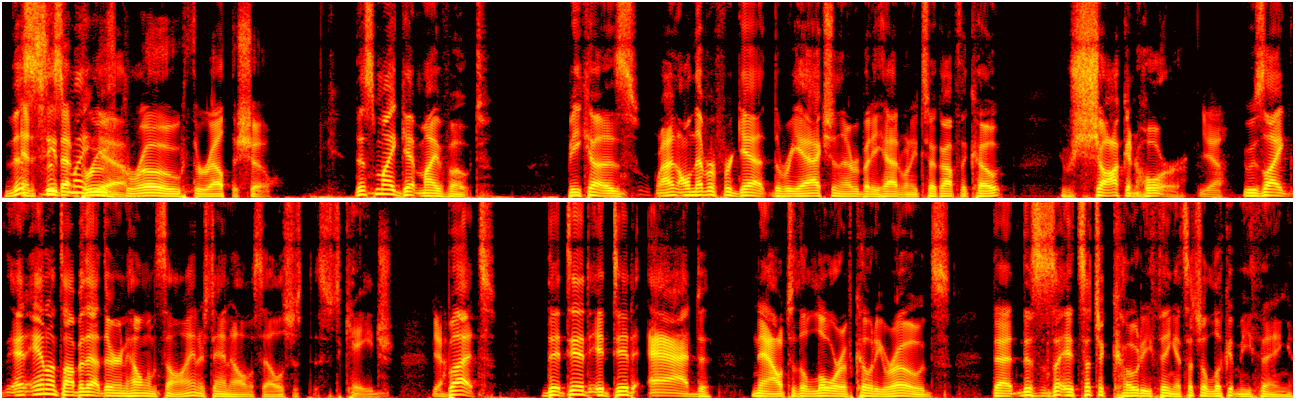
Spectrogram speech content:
This and see this that might, bruise yeah. grow throughout the show. This might get my vote because I'll never forget the reaction that everybody had when he took off the coat. It was shock and horror. Yeah, It was like, and, and on top of that, they're in Hell in a Cell. I understand Hell in a Cell is just it's just a cage. Yeah. But that did it did add now to the lore of Cody Rhodes that this is it's such a Cody thing. It's such a look at me thing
